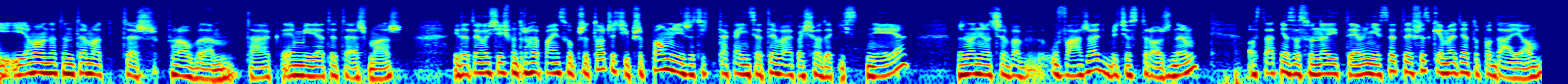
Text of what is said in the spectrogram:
i, ja mam na ten temat też problem, tak? Emilia, ty też masz. I dlatego chcieliśmy trochę Państwu przytoczyć i przypomnieć, że taka inicjatywa jak ośrodek istnieje, że na nią trzeba uważać, być ostrożnym. Ostatnio zasłynęli tym, niestety wszystkie media to podają,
